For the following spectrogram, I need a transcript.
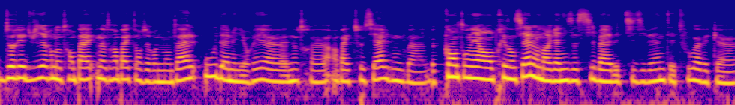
de réduire notre impact, notre impact environnemental ou d'améliorer euh, notre euh, impact social. Donc bah, quand on est en présentiel, on organise aussi bah, des petits events et tout avec euh,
